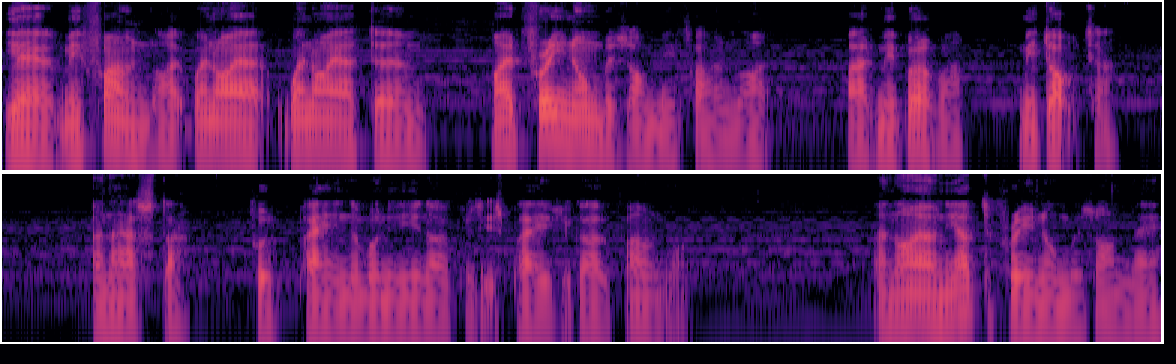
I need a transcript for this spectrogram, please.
Yeah, my phone, like when I when I had um, I had three numbers on my phone, right? I had my brother, my doctor, and Asda for paying the money, you know, because it's pay as you go phone, right? and I only had the three numbers on there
